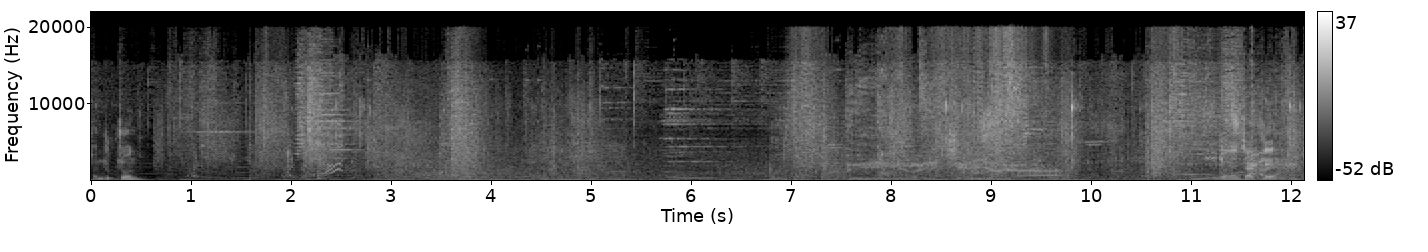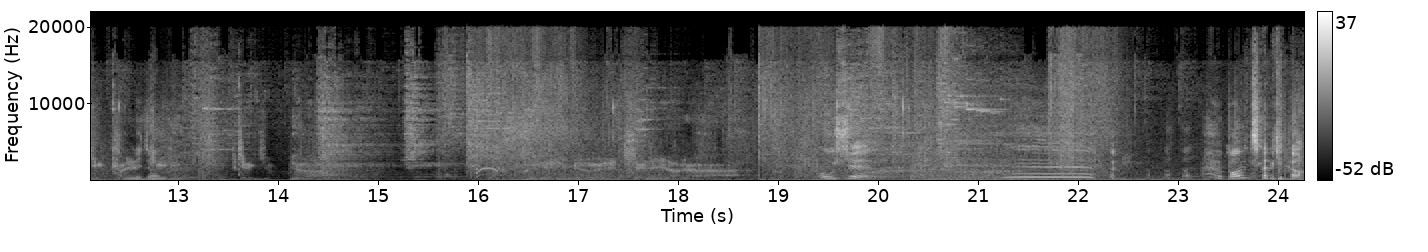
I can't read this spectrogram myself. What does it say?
전죽존 이번엔 짧게 분리전. 오우 쉣. 깜짝이야.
